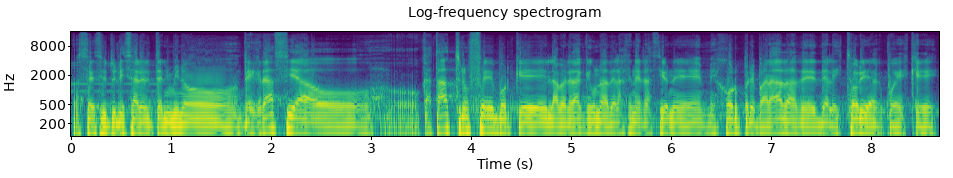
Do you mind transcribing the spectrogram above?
no sé si utilizar el término desgracia o, catástrofe, porque la verdad que una de las generaciones mejor preparadas de, la historia, pues que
